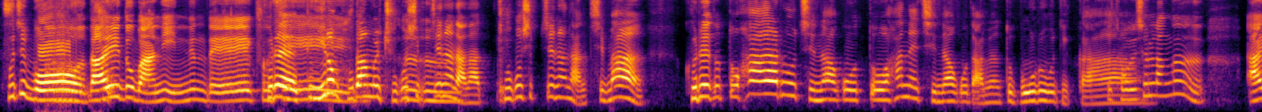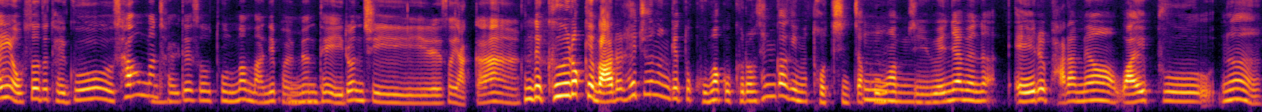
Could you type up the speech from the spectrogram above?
굳이 뭐 어, 나이도 많이 있는데 굳이 그래 그 이런 부담을 주고 응, 싶지는 응. 않아 주고 싶지는 않지만 그래도 또 하루 지나고 또 한 해 지나고 나면 또 모르니까 저희 신랑은 아예 없어도 되고 사업만 음. 잘 돼서 돈만 많이 벌면 음. 돼 이런 주의에서 약간 근데 그렇게 말을 해주는 게 또 고맙고 그런 생각이면 더 진짜 고맙지. 음. 왜냐면 애를 바라면 와이프는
